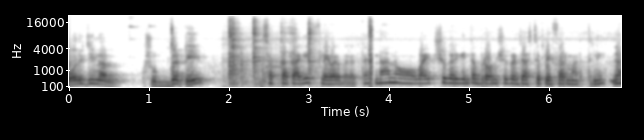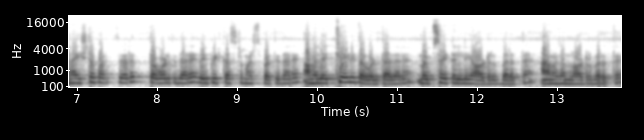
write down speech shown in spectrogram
ಒರಿಜಿನಲ್ ಶುದ್ಧ ಟೀ ಸಖತ್ತಾಗಿ ಫ್ಲೇವರ್ ಬರುತ್ತೆ. ನಾನು ವೈಟ್ ಶುಗರ್ಗಿಂತ ಬ್ರೌನ್ ಶುಗರ್ ಜಾಸ್ತಿ ಪ್ರಿಫರ್ ಮಾಡ್ತೀನಿ. ಜನ ಇಷ್ಟಪಡ್ತಿದ್ದಾರೆ ತಗೊಳ್ತಿದ್ದಾರೆ ರಿಪೀಟ್ ಕಸ್ಟಮರ್ಸ್ ಬರ್ತಿದ್ದಾರೆ. ಆಮೇಲೆ ಕೇಳಿ ತಗೊಳ್ತಾ ಇದ್ದಾರೆ. ವೆಬ್ಸೈಟ್ ಅಲ್ಲಿ ಆರ್ಡರ್ ಬರುತ್ತೆ ಅಮೆಝಾನ್ ಆರ್ಡರ್ ಬರುತ್ತೆ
